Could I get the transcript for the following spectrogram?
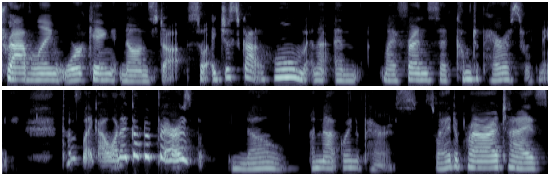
traveling, working nonstop. So I just got home and, and my friend said, Come to Paris with me. And I was like, I want to come to Paris. But no, I'm not going to Paris. So I had to prioritize.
